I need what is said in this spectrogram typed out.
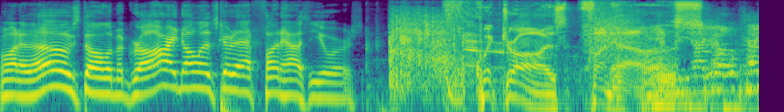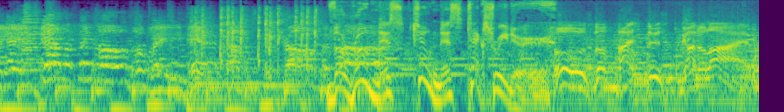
One of those, Nolan McGraw. All right, Nolan, let's go to that fun house of yours. Quick Draws Funhouse. The rudeness, tuneness text reader. Who's the fastest gun alive?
